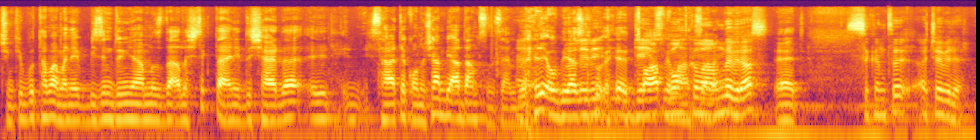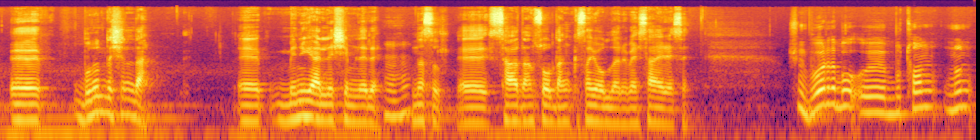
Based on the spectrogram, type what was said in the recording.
Çünkü bu tamam hani bizim dünyamızda alıştık da hani dışarıda e, saate konuşan bir adamsın sen böyle. Evet. o biraz bir tuhaf bir Bond kıvamında biraz Evet. sıkıntı açabilir. Ee, bunun dışında e, menü yerleşimleri Hı hı. nasıl? Ee, sağdan soldan kısa yolları vesairesi. Şimdi bu arada bu e, butonun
